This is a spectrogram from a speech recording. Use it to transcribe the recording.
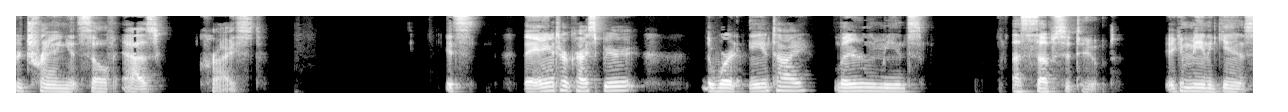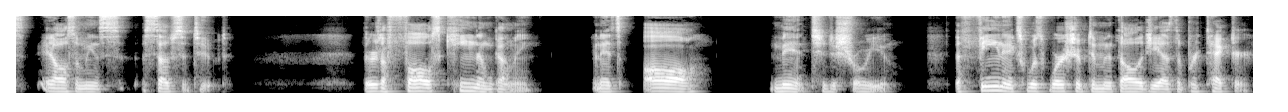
portraying itself as Christ. It's the Antichrist spirit. The word anti literally means a substitute. It can mean against, it also means substitute. There's a false kingdom coming, and it's all meant to destroy you. The phoenix was worshipped in mythology as the protector.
